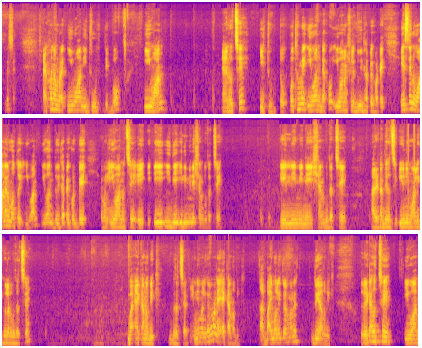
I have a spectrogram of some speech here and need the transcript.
ঠিক আছে? এখন আমরা ই ওয়ান ই টু দেখব। ই ওয়ান অ্যান্ড হচ্ছে ই টু তো প্রথমে ই ওয়ান দেখো। ই ওয়ান আসলে দুই ধাপে ঘটে। এস এন ওয়ানের মতো ই ওয়ান ই ওয়ান দুই ধাপে ঘটবে এবং ই ওয়ান হচ্ছে এই ই দিয়ে ইলিমিনেশন বোঝাচ্ছে। এলিমিনেশন বোঝাচ্ছে। আর এটা দিয়ে হচ্ছে ইউনিমলিকুলার বোঝাচ্ছে বা একানবিক বোঝাচ্ছে আর কি। ইউনিমলিকুলার মানে একানবিক আর বাইমলিকুলার মানে দুই আণবিক। তো এটা হচ্ছে ই ওয়ান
